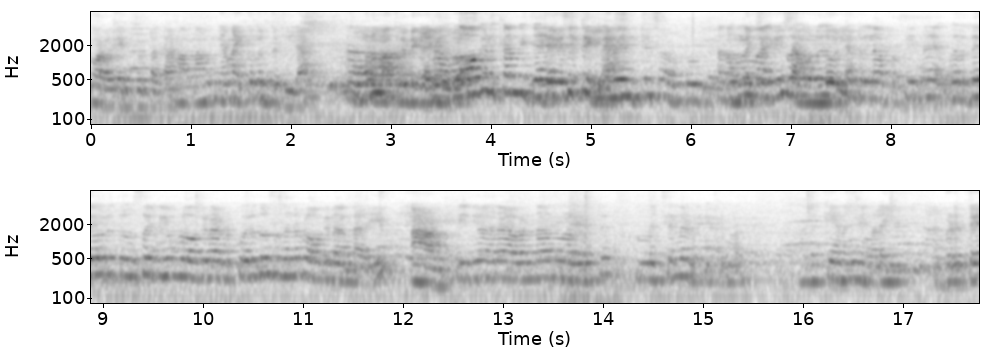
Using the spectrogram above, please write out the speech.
കുറവായിരിക്കും കേട്ടോ കാരണം ഒന്നാമത് ഞാൻ മയക്കൊന്നും എടുത്തിട്ടില്ല. ഫോണ് മാത്രമേ ബ്ലോഗ് എടുക്കാൻ വിചാരിച്ചിട്ടില്ല. ഉമ്മച്ചിക്ക് സൗണ്ടും ഇല്ല. പിന്നെ വെറുതെ ഒരു ദിവസം ഇനിയും ബ്ലോഗ് ഇടാണ്ട്. ഒരു ദിവസം തന്നെ ബ്ലോഗ് ഇടാണ്ടായി. ആ. ഇനിയും അങ്ങനെ ആവണ്ടെന്ന് പറഞ്ഞിട്ട് ഉമ്മച്ചിനെ എടുപ്പിക്കുന്നത് അതൊക്കെയാണ് ഞങ്ങളെ ഇവിടുത്തെ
